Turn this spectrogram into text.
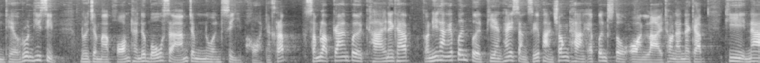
Intel รุ่นที่ 10 โดยจะมาพร้อม Thunderbolt 3จำนวน 4 พอร์ตนะครับสำหรับการเปิดขายนะครับ ตอนนี้ทาง Apple เปิดเพียงให้สั่งซื้อผ่านช่องทาง Apple Store ออนไลน์เท่านั้นนะครับ ที่หน้า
